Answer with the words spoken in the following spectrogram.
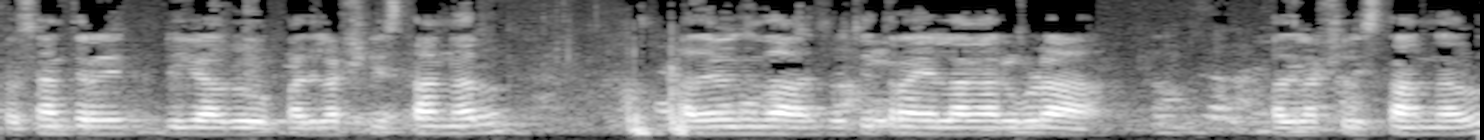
ప్రశాంత్ రెడ్డి గారు పది లక్షలు ఇస్తా అన్నారు. అదేవిధంగా సుచిత్ర ఎల్లా గారు కూడా పది లక్షలు ఇస్తా అన్నారు.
